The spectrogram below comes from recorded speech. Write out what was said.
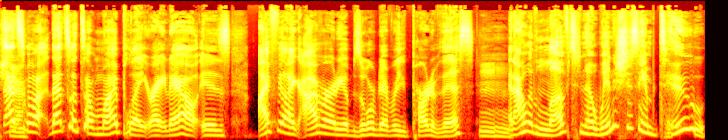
That's sure. what that's what's on my plate right now is I feel like I've already absorbed every part of this. Mhm. And I would love to know when is Shazam 2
